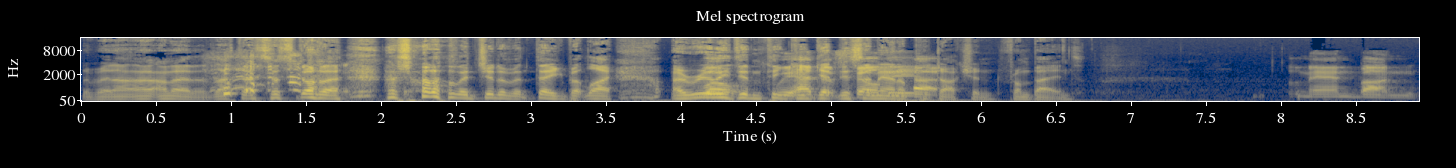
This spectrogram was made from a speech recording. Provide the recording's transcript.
But I, I know that, that that's just not a that's not a legitimate thing. But like, I really Well, didn't think we you'd get this amount the, of uh, production from Baynes. man bun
